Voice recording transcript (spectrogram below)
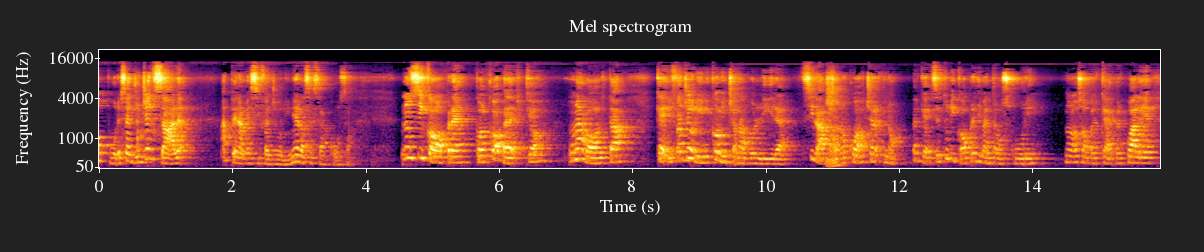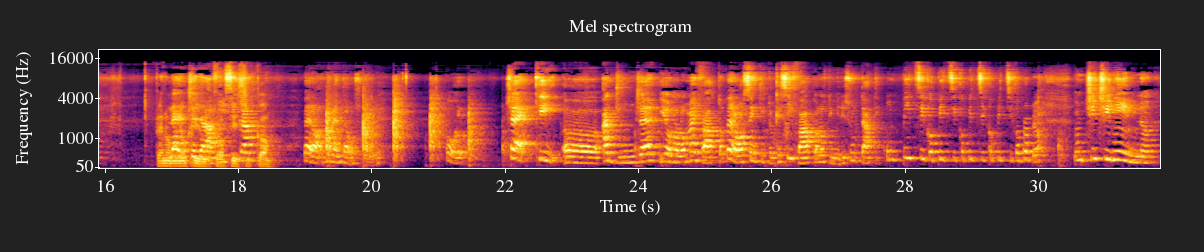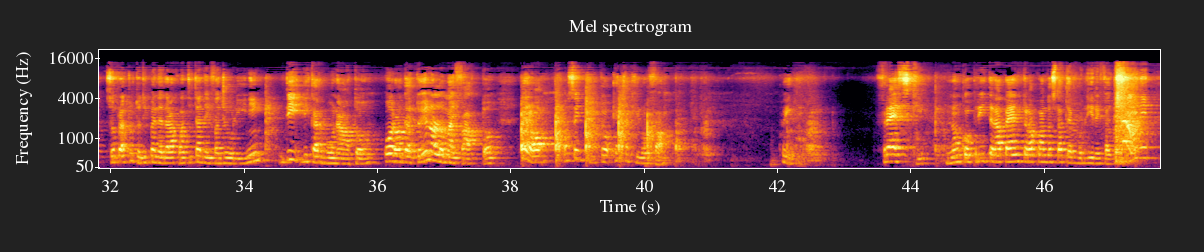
oppure si aggiunge il sale appena messi i fagiolini, è la stessa cosa. Non si copre col coperchio una volta che i fagiolini cominciano a bollire. Si lasciano cuocere? No, perché se tu li copri diventano scuri. Non lo so perché, per quale Fenomeno legge della fisica, fisico. però diventano scuri. Poi c'è chi eh, aggiunge, io non l'ho mai fatto, però ho sentito che si fa con ottimi risultati, un pizzico, pizzico, pizzico, pizzico, proprio un cicinin, soprattutto dipende dalla quantità dei fagiolini, di bicarbonato. Ora ho detto, io non l'ho mai fatto, però ho sentito che c'è chi lo fa. Quindi, freschi, non coprite la pentola quando state a bollire i fagiolini.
